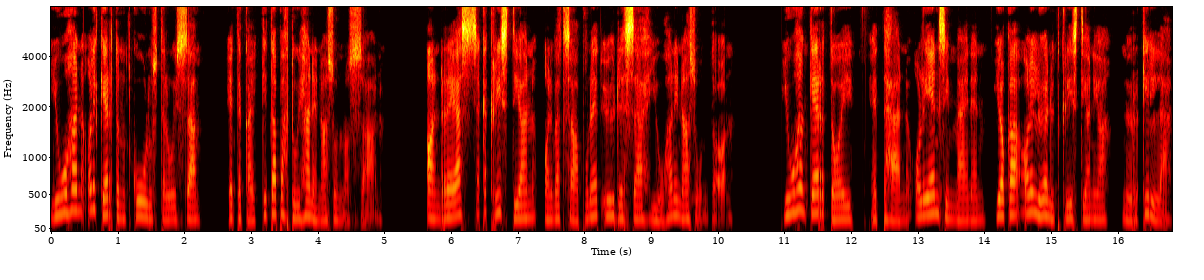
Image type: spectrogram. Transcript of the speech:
Juhan oli kertonut kuulusteluissa, että kaikki tapahtui hänen asunnossaan. Andreas sekä Christian olivat saapuneet yhdessä Juhanin asuntoon. Juhan kertoi, että hän oli ensimmäinen, joka oli lyönyt Christiania nyrkillä.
